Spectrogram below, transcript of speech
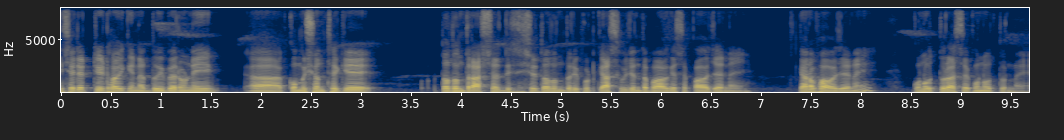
ইনসাইডার ট্রেড হয় কিনা? দুইবার উনি কমিশন থেকে তদন্তের আশ্বাস দিচ্ছে সেই তদন্ত রিপোর্টকে আজ পর্যন্ত পাওয়া গেছে, পাওয়া যায় নাই? কেন পাওয়া যায় নাই? কোনো উত্তর আছে, কোনো উত্তর নাই।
